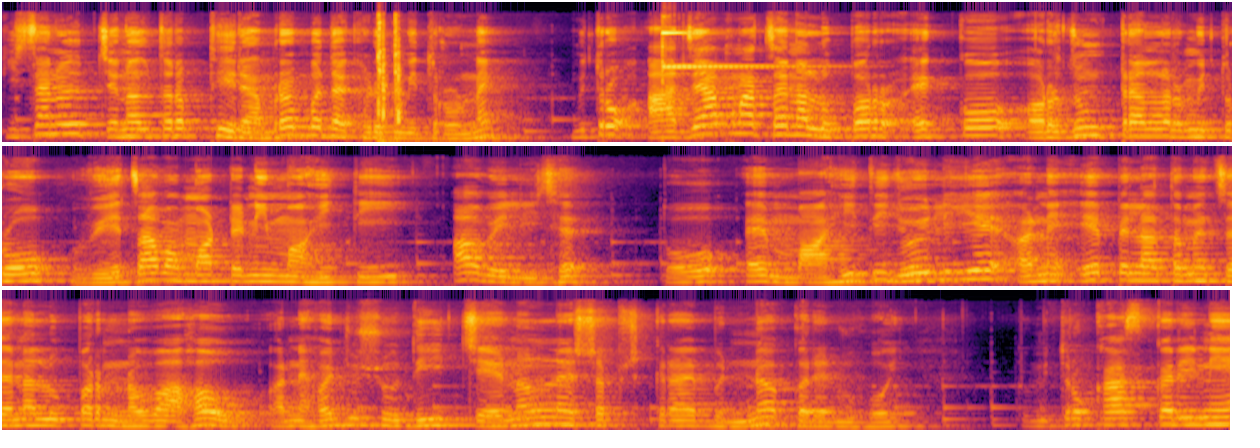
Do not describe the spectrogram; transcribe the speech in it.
કિસાન ચેનલ તરફથી રામ રામ બધા ખેડૂત મિત્રોને. મિત્રો, આજે આપણા ચેનલ ઉપર એક અર્જુન ટ્રેલર મિત્રો વેચાવા માટેની માહિતી આવેલી છે. તો એ માહિતી જોઈ લઈએ અને એ પહેલાં તમે ચેનલ ઉપર નવા હોવ અને હજુ સુધી ચેનલને સબસ્ક્રાઈબ ન કરેલું હોય, તો મિત્રો, ખાસ કરીને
